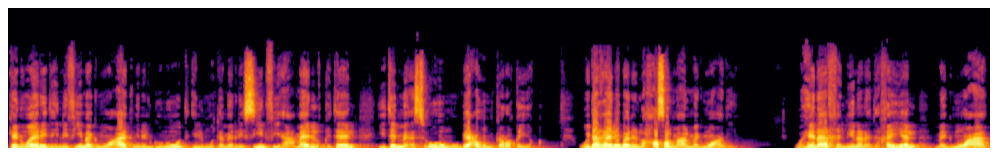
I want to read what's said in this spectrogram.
كان وارد إن في مجموعات من الجنود المتمرسين في أعمال القتال يتم أسرهم وبيعهم كرقيق. وده غالبا اللي حصل مع المجموعة دي. وهنا خلينا نتخيل مجموعة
